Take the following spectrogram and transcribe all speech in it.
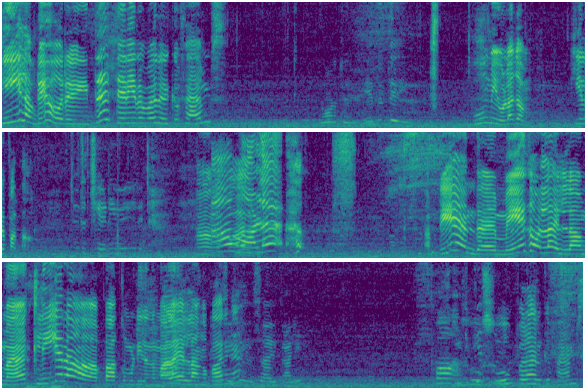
கீழே அப்படியே ஒரு இது தெரியுற மாதிரி இருக்கு ஃபேம்ஸ் எது தெரியும்? பூமி உலகம். கீழே பார்த்தா. இந்த செடி. அப்படியே அந்த மேகம்லாம் இல்லாம கிளியரா பார்க்க முடியுது அந்த மலையெல்லாம் அங்க பாருங்க. சூப்பரா இருக்கு ஃபேம்ஸ்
